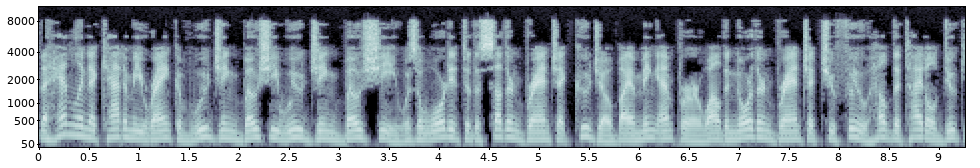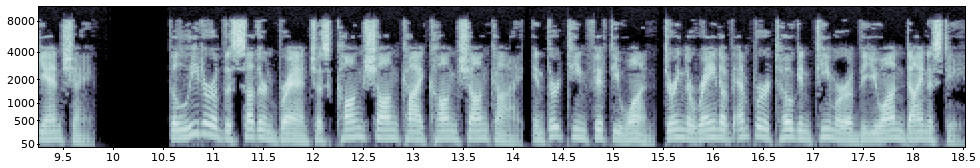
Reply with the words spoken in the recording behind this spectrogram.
The Hanlin Academy rank of Wu Jing Boshi Wu Jing Bo Shi was awarded to the southern branch at Quzhou by a Ming emperor while the northern branch at Qufu held the title Duke Yansheng. The leader of the southern branch is Kong Shangkai Kong Shangkai. In 1351, during the reign of Emperor Toghon Temür of the Yuan dynasty,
